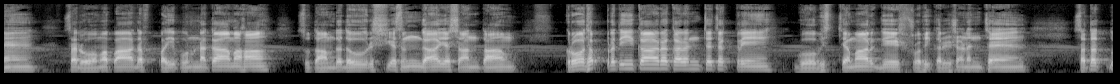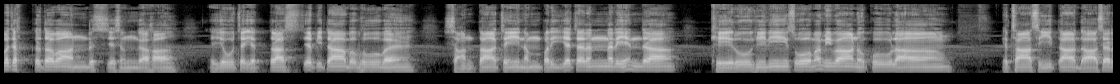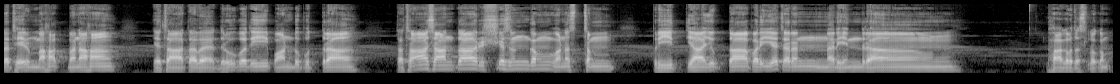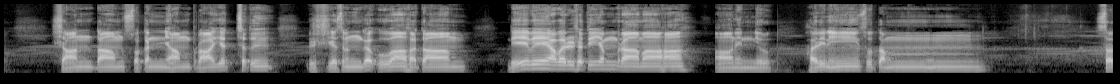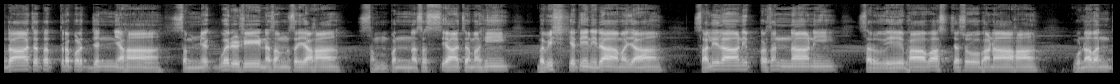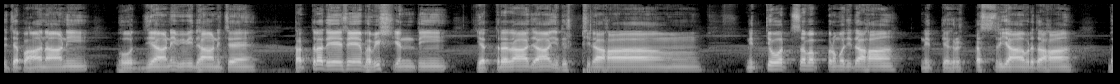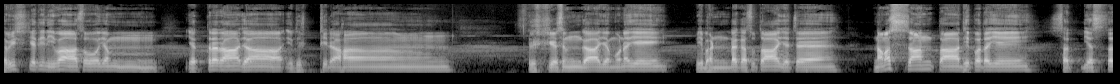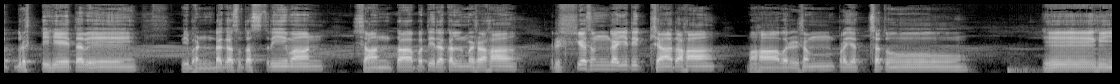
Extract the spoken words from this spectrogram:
स रोमपादः परिपूर्णकामः। सुतां ददौ ऋष्यशृङ्गाय शान्तां। क्रोधप्रतीकारकरं च चक्रे। गोभिश्च च सतत्वचः कृतवान् ऋष्यशृङ्गः। ययौ च यत्रास्य पिता बभूव। शान्ता चैनं पर्यचरन्नरेन्द्र खेरोहिणी सोममिवानुकूला। यथा सीता दाशरथिर्महात्मनः। यथा तव द्रौपदी पाण्डुपुत्रा। तथा शान्ता ऋष्यशृङ्गं वनस्थं। प्रीत्या युक्ता पर्यचरन्नरेन्द्र भागवतश्लोकं शान्तां स्वकन्यां प्रायच्छत्। ऋष्यशृङ्ग उवाहतां देवे अवर्षति यं रामाः। आनिन्युर्हरिणीसुतम् सदा च तत्र पर्जन्यः। सम्यग्वर्षी न संशयः। सम्पन्नसस्या च मही भविष्यति निरामया। सलिलानि प्रसन्नानि सर्वे भावाश्च शोभनाः। गुणवन्ति च पानानि भोज्यानि विविधानि च तत्र देशे भविष्यन्ति यत्र राजा युधिष्ठिरः। नित्योत्सवप्रमुदितः नित्यहृष्टश्रियावृतः भविष्यति निवासोऽयं यत्र राजा युधिष्ठिरः। ऋष्यशृङ्गाय मुनये विभण्डकसुताय च नमः शान्ताधिपतये सद्यः सद्वृष्टिहेतवे विभण्डकसुतस्त्रीमान् शान्तापतिरकल्मषः ऋष्यशृङ्ग इति ख्यातः महावर्षं प्रयच्छतु। ये हि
